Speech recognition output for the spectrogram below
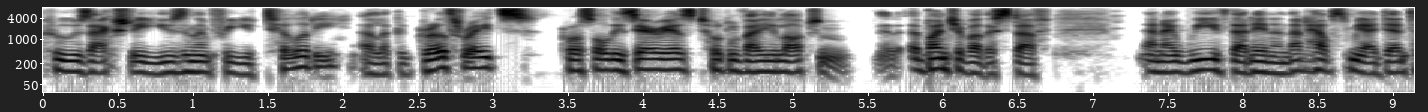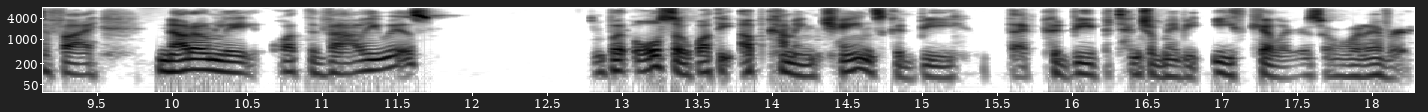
who's actually using them for utility. Uh, I look at growth rates across all these areas, total value locked, and a bunch of other stuff. And I weave that in, and that helps me identify not only what the value is, but also what the upcoming chains could be that could be potential maybe ETH killers or whatever.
